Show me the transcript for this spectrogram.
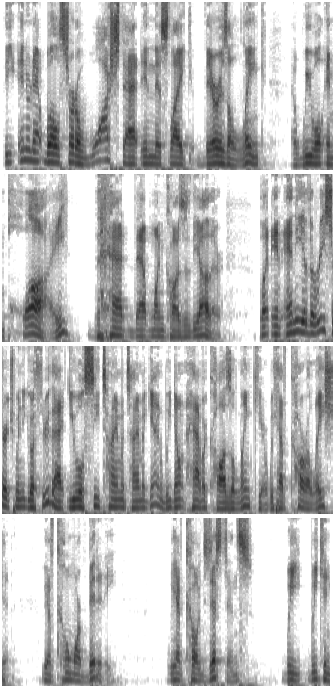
The internet will sort of wash that in this like there is a link, and we will imply that that one causes the other. But in any of the research, when you go through that, you will see time and time again, we don't have a causal link here. We have correlation. We have comorbidity we have coexistence. We we can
